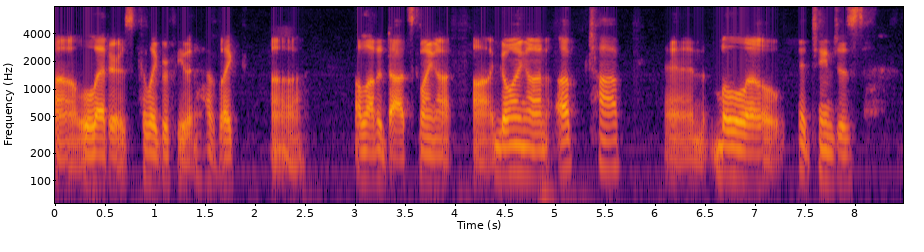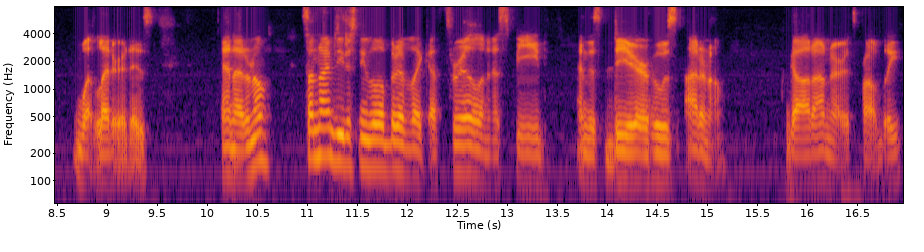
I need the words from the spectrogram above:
uh, letters calligraphy that have like uh, a lot of dots going on uh, going on up top and below. It changes what letter it is, and I don't know. Sometimes you just need a little bit of like a thrill and a speed, and this deer who's I don't know, God on earth probably,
